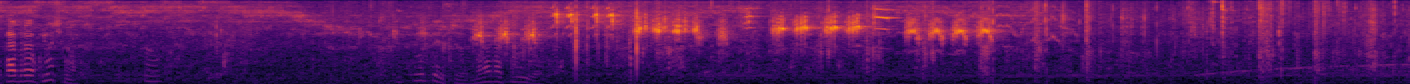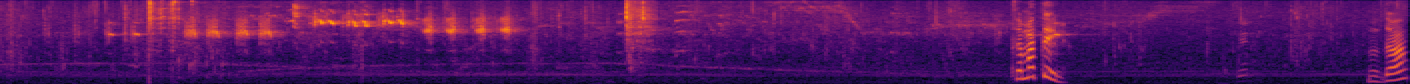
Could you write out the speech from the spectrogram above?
А камера включена? Крутися, вона не сміє. Це мотиль. Ну да.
